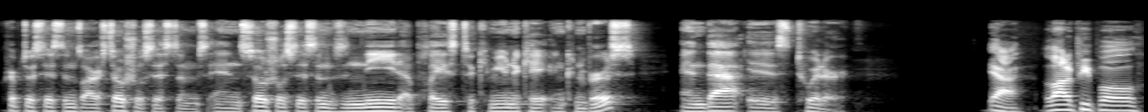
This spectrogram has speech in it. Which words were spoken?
crypto systems are social systems, and social systems need a place to communicate and converse, and that is Twitter yeah, a lot of people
